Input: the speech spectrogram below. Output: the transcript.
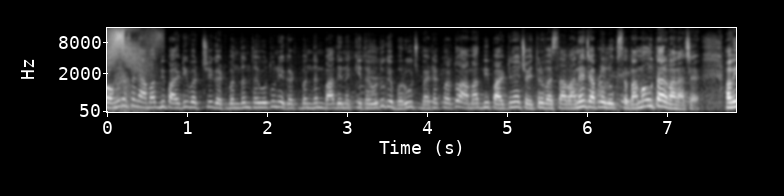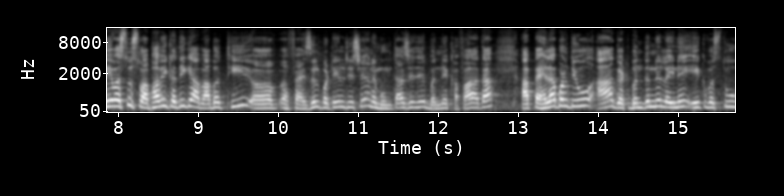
કોંગ્રેસ અને આમ આદમી પાર્ટી વચ્ચે ગઠબંધન થયું હતું ને એ ગઠબંધન બાદ એ નક્કી થયું હતું કે ભરૂચ બેઠક પર તો આમ આદમી પાર્ટીના ચૈત્ર વસાવાને જ આપણે લોકસભામાં ઉતારવાના છે. હવે એ વસ્તુ સ્વાભાવિક હતી કે આ બાબતથી ફૈઝલ પટેલ જે છે અને મુમતાઝ જે બંને ખફા હતા, આ પહેલાં પણ તેઓ આ ગઠબંધનને લઈને એક વસ્તુ,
